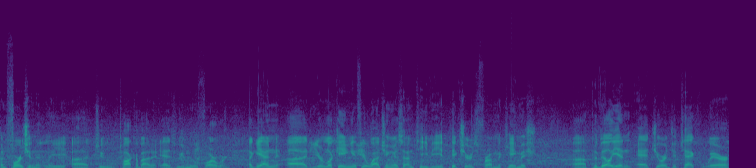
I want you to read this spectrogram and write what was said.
unfortunately, uh, to talk about it as we move forward. Again, uh, you're looking, if you're watching us on TV, at pictures from McCamish uh, Pavilion at Georgia Tech, where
